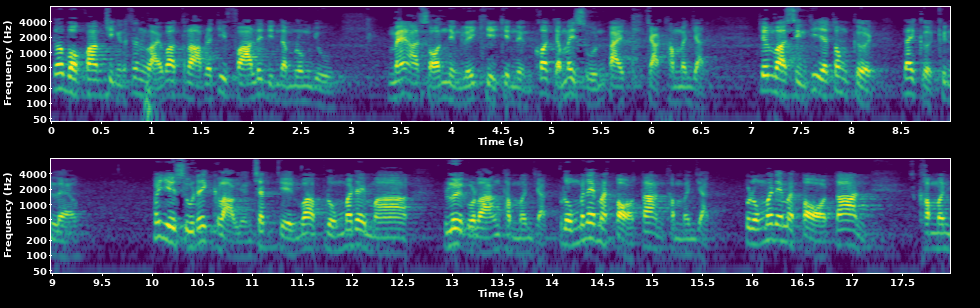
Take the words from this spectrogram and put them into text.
เราบอกความจริงกับท่านหลายว่าตราบใดที่ฟ้าและดินดำรงอยู่ แม้อักษรหนึ่งหรือขีดขีดหนึ่งก็จะไม่สูญไปจากธรรมบัญญัติจนว่าสิ่งที่จะต้องเกิดได้เกิดขึ้นแล้ว ระเยซูได้กล่าวอย่างชัดเจนว่าพระองค์ไม่ได้มาเลิกร้างธรรมบัญญัติพระองค์ไม่ได้มาต่อต้านธรรมบัญญัติพระองค์ไม่ได้มาต่อต้านคำบัญ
